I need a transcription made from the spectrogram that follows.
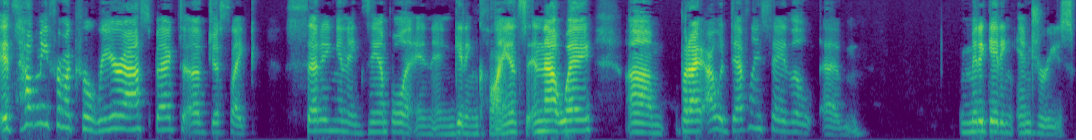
it's helped me from a career aspect of just like setting an example and, and getting clients in that way. Um, but I, I would definitely say the um, mitigating injuries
